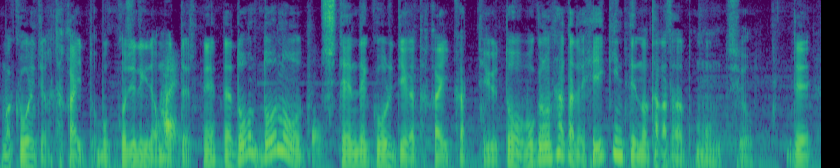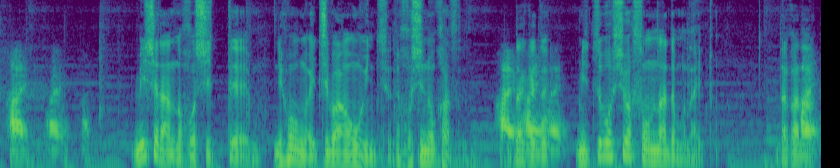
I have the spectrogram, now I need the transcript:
まあ、クオリティが高いと僕個人的には思ってるんですね。だからどどの視点でクオリティが高いかっていうと僕の中では平均点の高さだと思うんですよ。でーはいはいはい。ミシュランの星って日本が一番多いんですよね星の数。はいだけど、はいはい三つ星はそんなでもないと。だから、はい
